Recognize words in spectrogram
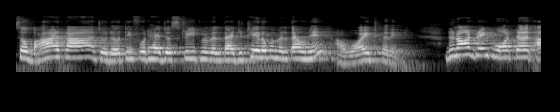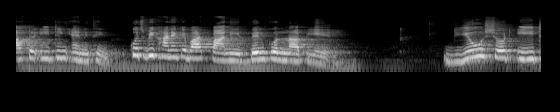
so बाहर का जो डर्टी फ़ूड है, जो स्ट्रीट में मिलता है, जो ठेलों पर मिलता है, उन्हें अवॉइड करें। Do not drink water after eating anything कुछ भी खाने के बाद पानी बिल्कुल ना पिए। You should eat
